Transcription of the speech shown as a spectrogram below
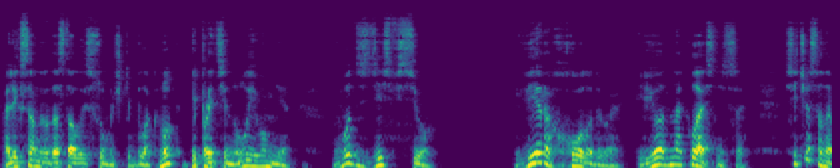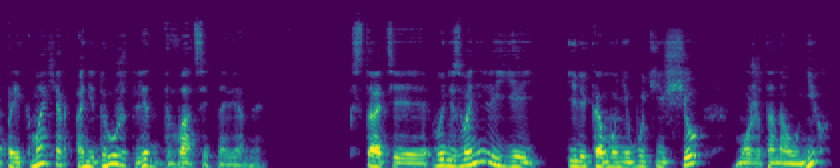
Александра достала из сумочки блокнот и протянула его мне. Вот здесь все. Вера Холодова, ее одноклассница, Сейчас она парикмахер, они дружат лет двадцать, наверное. Кстати, вы не звонили ей или кому-нибудь еще? Может, она у них?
